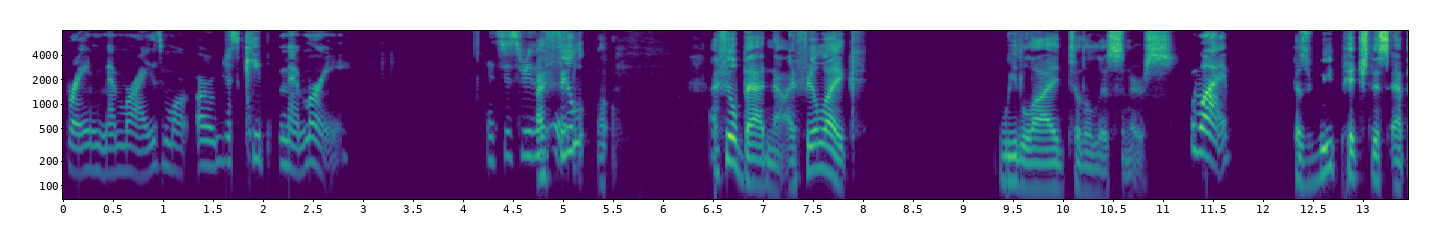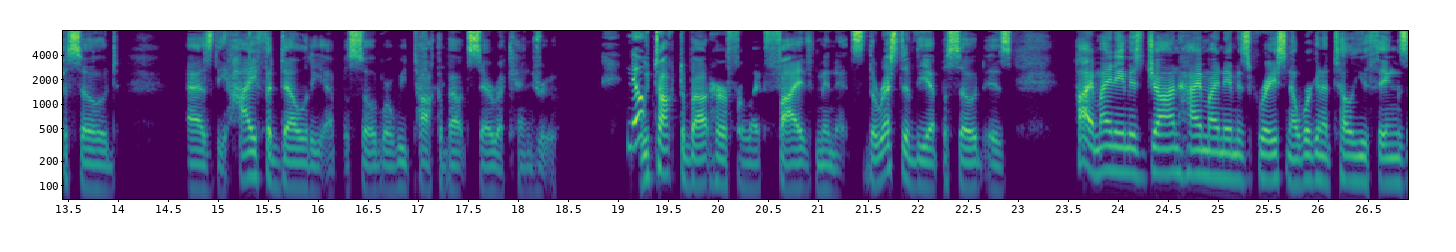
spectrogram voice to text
brain memorize more or just keep memory. It's just really I weird. feel I feel bad now. I feel like we lied to the listeners Why? because we pitched this episode as the high fidelity episode where we talk about Sarah Kendrew. Nope. We talked about her for like five minutes. The rest of the episode is Hi, my name is John. Hi, my name is Grace. Now we're going to tell you things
